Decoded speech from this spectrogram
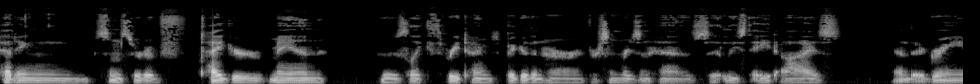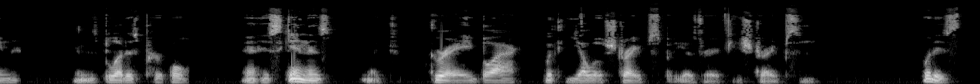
petting some sort of tiger man who's like three times bigger than her and for some reason has at least eight eyes and they're green and his blood is purple and his skin is like gray, black with yellow stripes, but he has very few stripes and what is,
